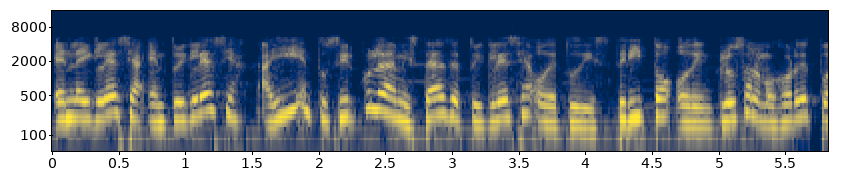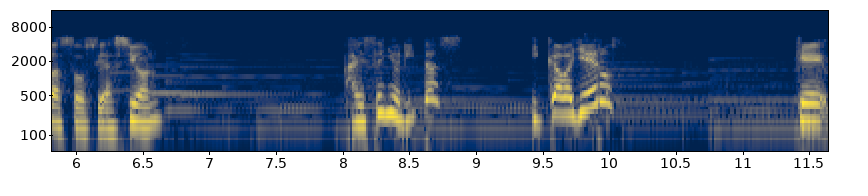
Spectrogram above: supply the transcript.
En la iglesia, en tu iglesia, ahí en tu círculo de amistades de tu iglesia o de tu distrito o de incluso a lo mejor de tu asociación, hay señoritas y caballeros que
